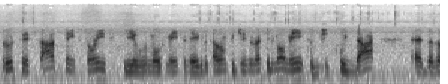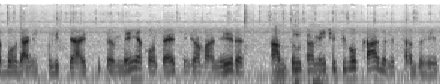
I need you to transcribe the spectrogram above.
processar as tensões que o movimento negro estavam pedindo naquele momento, de cuidar é, das abordagens policiais que também acontecem de uma maneira absolutamente equivocada nos Estados Unidos.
